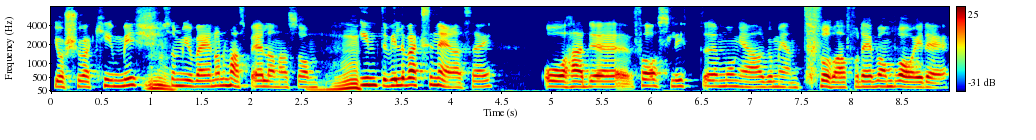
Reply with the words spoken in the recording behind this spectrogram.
Joshua Kimmich mm. som ju var en av de här spelarna som mm. inte ville vaccinera sig. Och hade fasligt eh, många argument för varför det var en bra idé.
